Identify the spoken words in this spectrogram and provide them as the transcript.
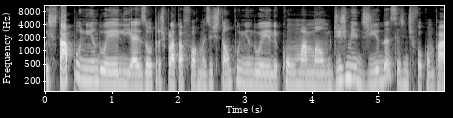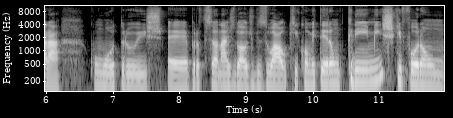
está punindo ele e as outras plataformas estão punindo ele com uma mão desmedida, se a gente for comparar com outros é, profissionais do audiovisual que cometeram crimes, que foram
